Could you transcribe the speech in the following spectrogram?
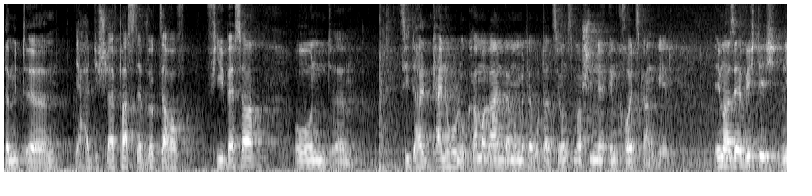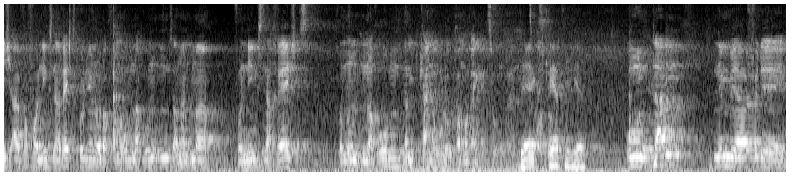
Damit ähm, ja, die Schleifpaste wirkt darauf viel besser und ähm, zieht halt keine Hologramme rein, wenn man mit der Rotationsmaschine im Kreuzgang geht. Immer sehr wichtig, nicht einfach von links nach rechts polieren oder von oben nach unten, sondern immer von links nach rechts, von unten nach oben, damit keine Hologramme reingezogen werden. Der. Experte hier. Und dann nehmen wir für den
